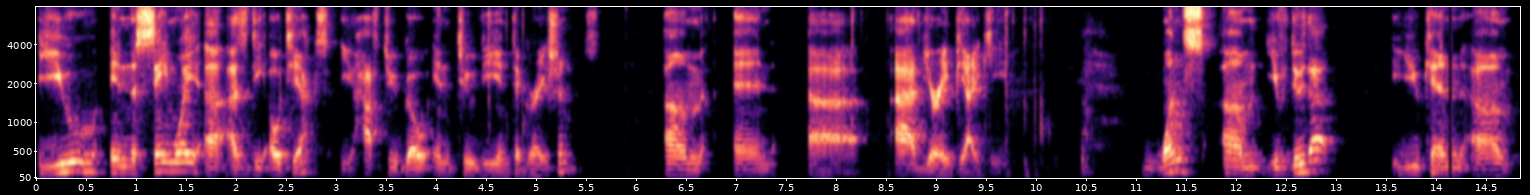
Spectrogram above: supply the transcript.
you, in the same way uh, as the OTX, you have to go into the integrations um, and uh, add your API key. Once um, you do that, you can um,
